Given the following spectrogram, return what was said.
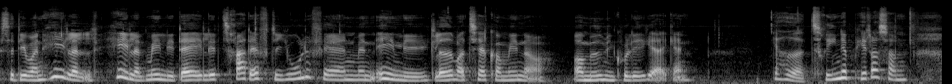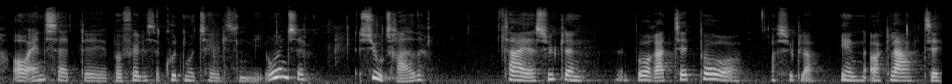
så det var en helt, helt almindelig dag. Lidt træt efter juleferien, men egentlig glæder mig til at komme ind og, og møde mine kollegaer igen. Jeg hedder Trine Petersen og er ansat øh, på fælles akutmodtagelsen i Odense. 7.30 tager jeg cyklen, øh, bor ret tæt på og, og cykler ind og er klar til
